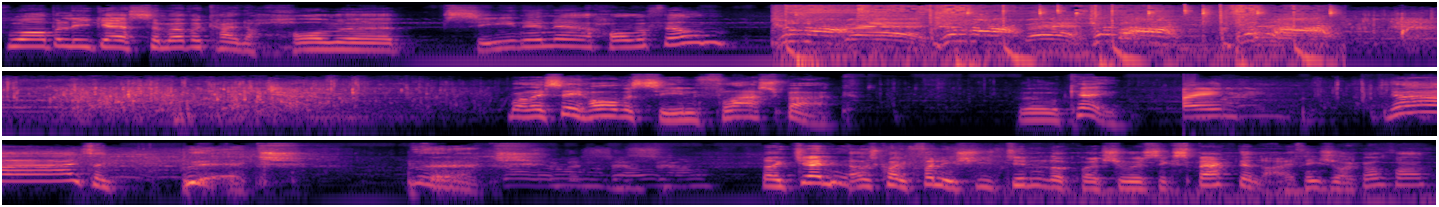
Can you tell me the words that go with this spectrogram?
probably get some other kind of horror scene in a horror film. Come on! Bad. Come on! Bad. Come on! Come on! Well, I say horror scene, flashback. Okay. Fine. Yeah, it's like, bitch, bitch. Like, Jenny, that was quite funny. She didn't look like she was expecting that. I think she's like, oh, fuck.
